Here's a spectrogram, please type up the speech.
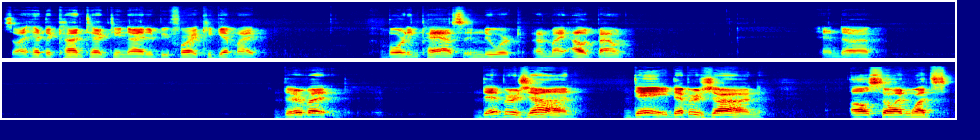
So I had to contact United before I could get my boarding pass in Newark on my outbound. And uh, Deverjan, Day, Deverjan, also on what's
